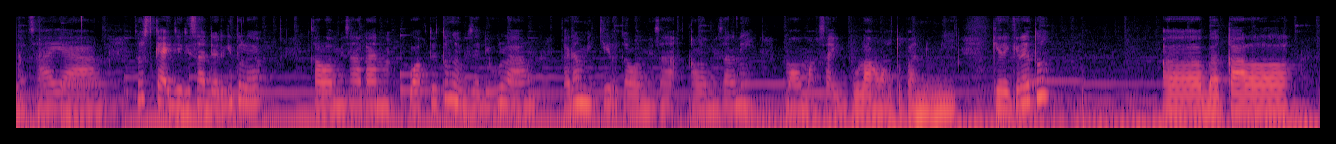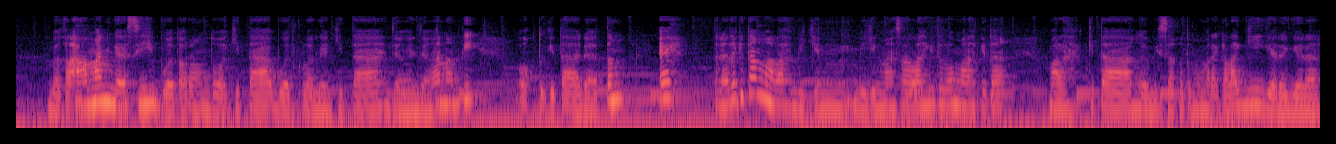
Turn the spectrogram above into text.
buat sayang. Terus kayak jadi sadar gitu loh. Kalau misalkan waktu itu nggak bisa diulang kadang mikir kalau misal kalau misal nih mau maksain pulang waktu pandemi kira-kira tuh eh, bakal bakal aman gak sih buat orang tua kita, buat keluarga kita? Jangan-jangan nanti waktu kita dateng, eh ternyata kita malah bikin bikin masalah gitu loh, malah kita malah kita nggak bisa ketemu mereka lagi gara-gara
